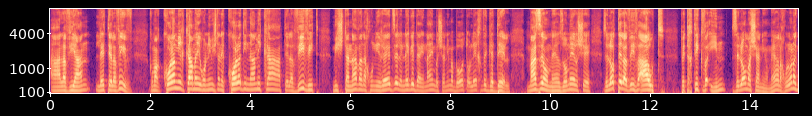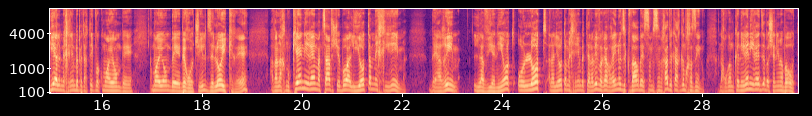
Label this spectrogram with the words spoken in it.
הלוויין לתל אביב. כלומר, כל המרקם העירוני משתנה, כל הדינמיקה התל אביבית משתנה, ואנחנו נראה את זה לנגד העיניים בשנים הבאות הולך וגדל. מה זה אומר? זה אומר שזה לא תל אביב אאוט. פתח תקווה אין, זה לא מה שאני אומר, אנחנו לא נגיע למחירים בפתח תקווה כמו היום, ב, כמו היום ב, ברוטשילד, זה לא יקרה, אבל אנחנו כן נראה מצב שבו עליות המחירים בערים לווייניות עולות על עליות המחירים בתל אביב. אגב, ראינו את זה כבר ב-2021 וכך גם חזינו. אנחנו גם כנראה נראה את זה בשנים הבאות.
